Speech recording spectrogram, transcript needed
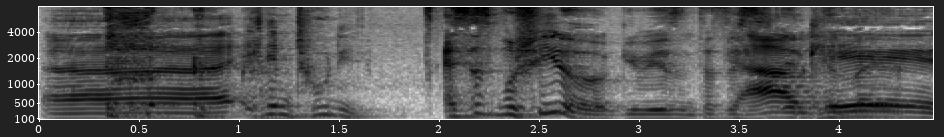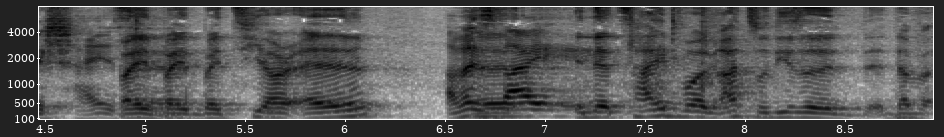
Äh, ich nehme Tuni. Es ist Bushido gewesen, tatsächlich. Ja, In- okay, bei, scheiße. Bei, bei, bei TRL. Aber es äh, war- in der Zeit, wo er gerade so diese, da, war-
